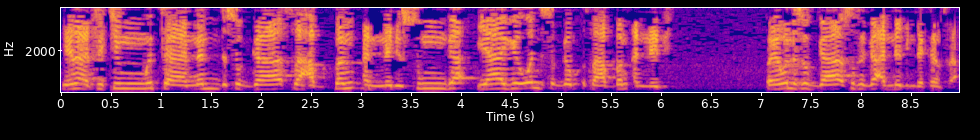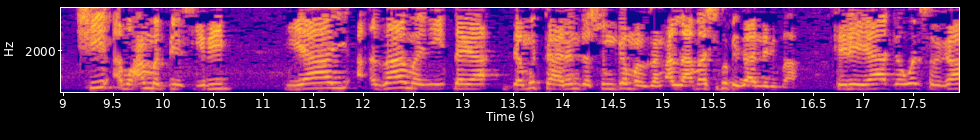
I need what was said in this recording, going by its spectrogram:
yana cikin mutanen da suka ga sahabban annabi sun ga ya ga wanda suka ga sahabban annabi. Bai wanda suka ga suka ga annabin da kansa. Shi Muhammad bin Sirin yayi zamani ɗaya da mutanen da sun ga manzon Allah amma shi ba bai ga annabi ba. Sai dai ya ga wanda suka ga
